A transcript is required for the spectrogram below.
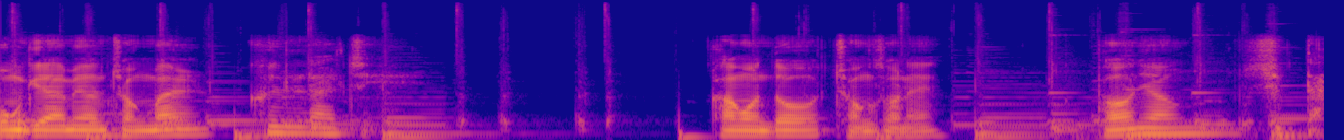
공개하면 정말 큰일 날지. 강원도 정선의 번영 식당.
